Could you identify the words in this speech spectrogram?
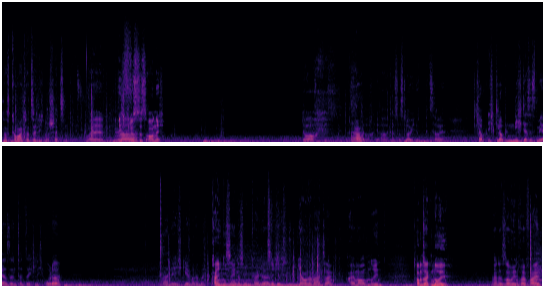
Das kann man tatsächlich nur schätzen, weil Ja. ich wüsste es auch nicht. Doch, das, das, Ja? Doch, ja, das ist, glaube ich, eine gute Zahl. Ich glaube ich glaub nicht, dass es mehr sind, tatsächlich, oder? Ah, nee, ich gehe einfach damit. Kann ich nicht sehen, deswegen kann ich Ja, jetzt nicht Ja oder Nein sagen. Einmal umdrehen. Tom sagt 0. Ja, das ist auf jeden Fall falsch.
